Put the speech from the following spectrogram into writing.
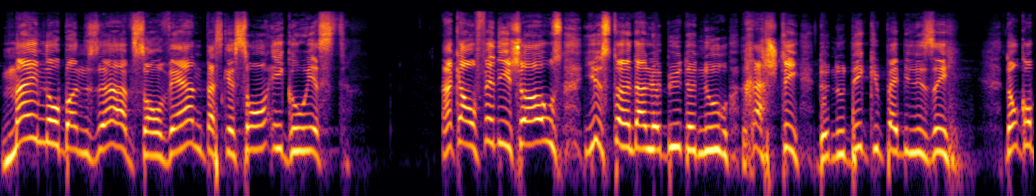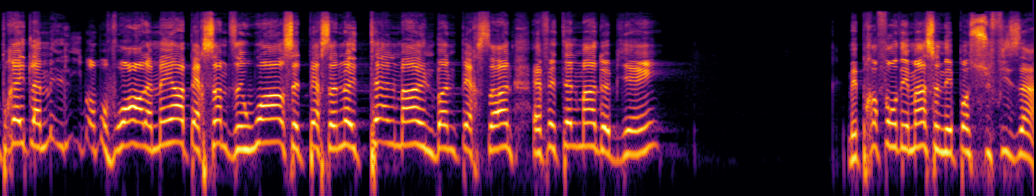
même nos bonnes œuvres sont vaines parce qu'elles sont égoïstes. Hein, quand on fait des choses, c'est dans le but de nous racheter, de nous déculpabiliser. Donc, on pourrait être voir la meilleure personne, dire Wow, cette personne-là est tellement une bonne personne, elle fait tellement de bien. Mais profondément, ce n'est pas suffisant.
